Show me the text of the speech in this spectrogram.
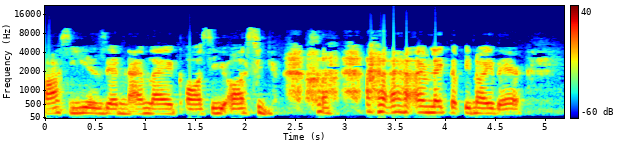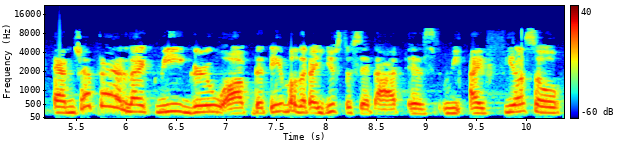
Aussies and I'm like Aussie, Aussie. I'm like the Pinoy there. And syempre, like we grew up, the table that I used to sit at is we, I feel so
